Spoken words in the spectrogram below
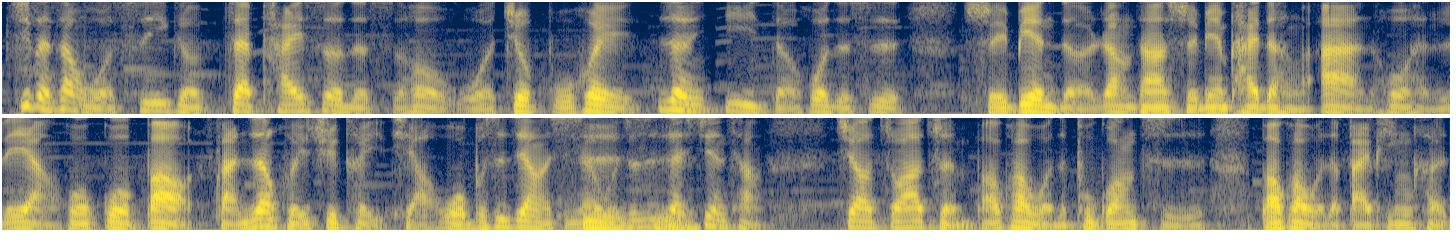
基本上，我是一个在拍摄的时候，我就不会任意的，或者是随便的让它随便拍的很暗或很亮或过曝，反正回去可以调。我不是这样的心态，我就是在现场就要抓准，包括我的曝光值，包括我的白平衡。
